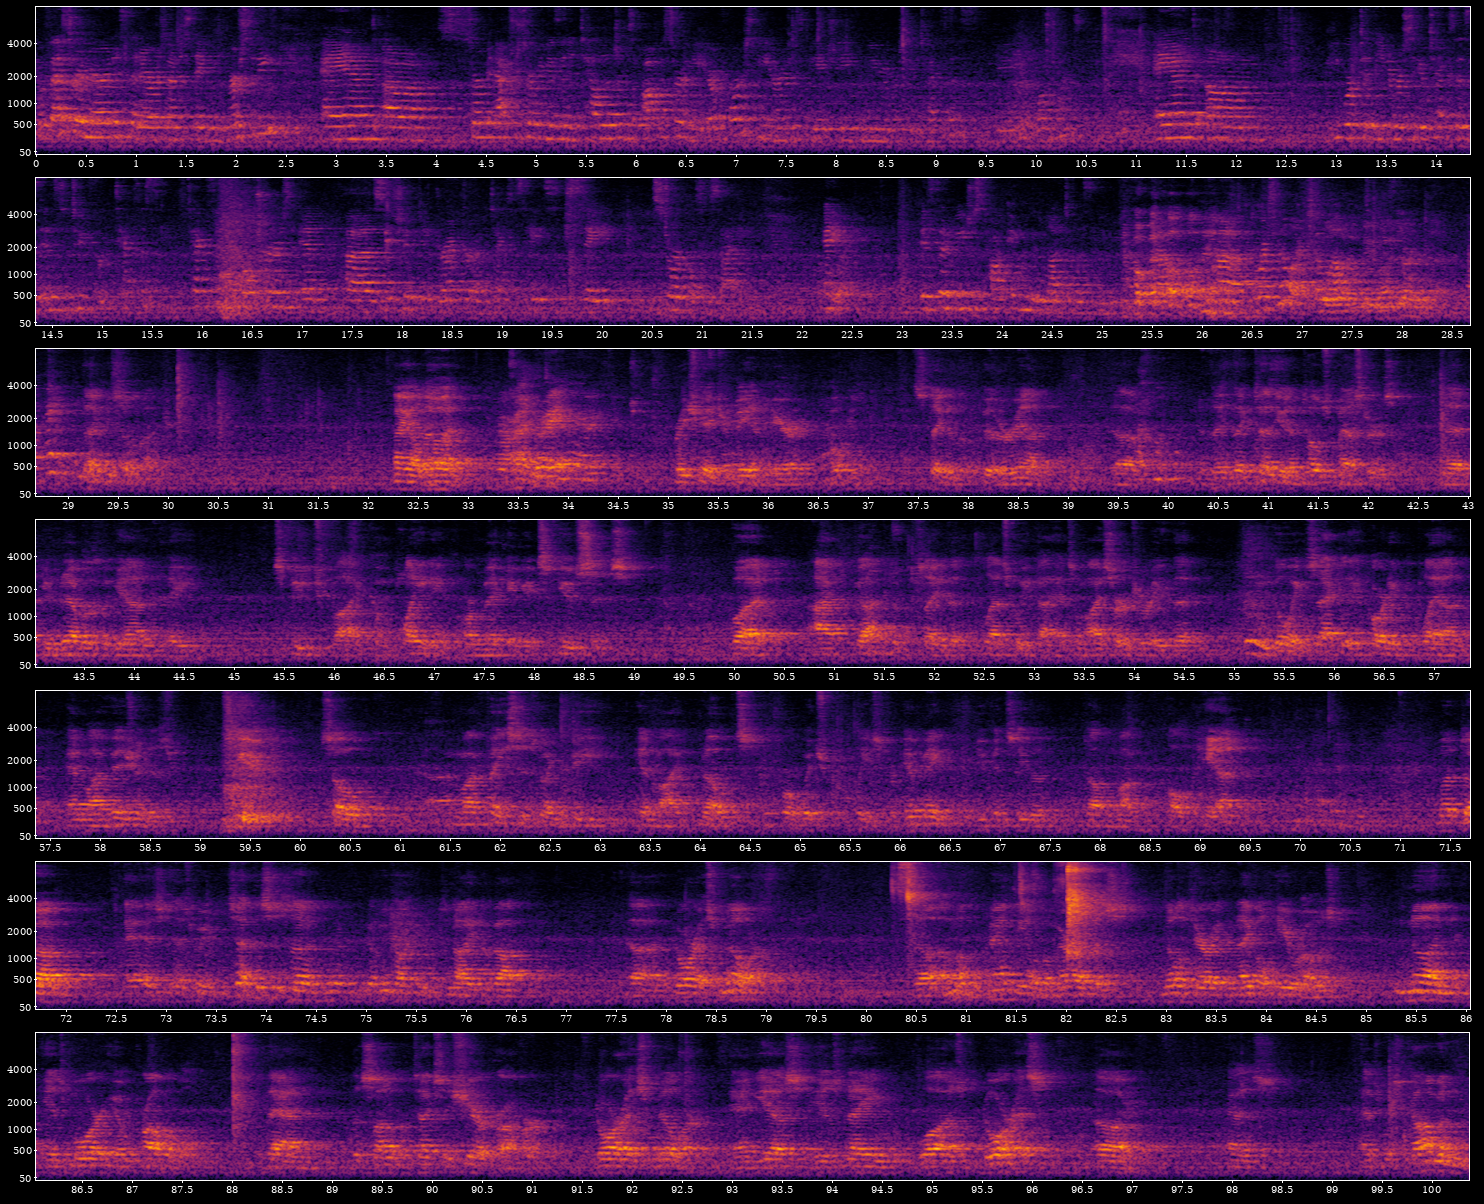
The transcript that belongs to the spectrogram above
professor emeritus at Arizona State University, and um, after serving as an intelligence officer in the Air Force, he earned his PhD from the University of Texas. And um, he worked at the University of Texas Institute for Texas Texan Cultures and uh, associate director of the Texas State Historical Society. Anyway, instead of me just talking, we'd love to listen to you talk about uh, Doris Miller. So Well, welcome. it'll be my turn then. Okay. Thank you so much. How y'all doing? All right, great. Appreciate you being here. Hope you stay to the bitter end. Uh, They, they tell you in Toastmasters that you never begin a speech by complaining or making excuses. But I've got to say that last week I had some eye surgery that didn't go exactly according to plan, and my vision is skewed. So my face is going to be in my notes, for which please forgive me. You can see the top of my bald head. But uh, as, as we said, this is, uh, going to be talking tonight about uh, Doris Miller. Now, among the pantheon of America's military and naval heroes, none is more improbable than the son of a Texas sharecropper, Doris Miller. And yes, his name was Doris. Uh, as, as was common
